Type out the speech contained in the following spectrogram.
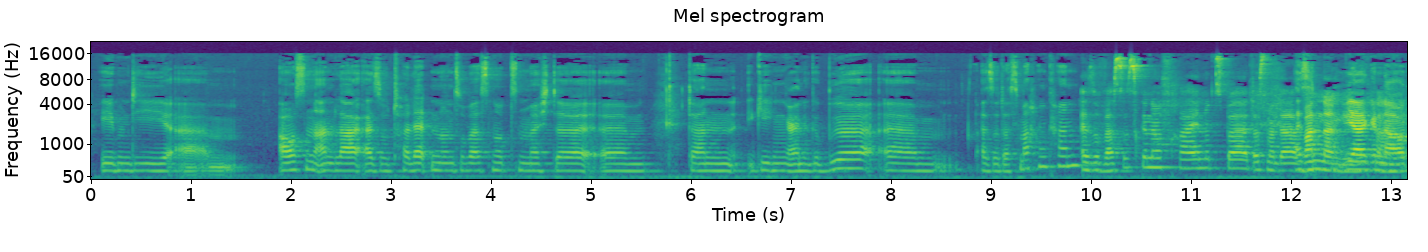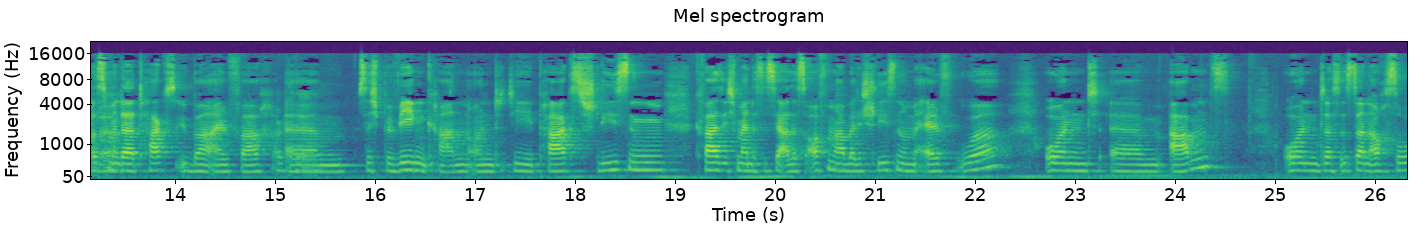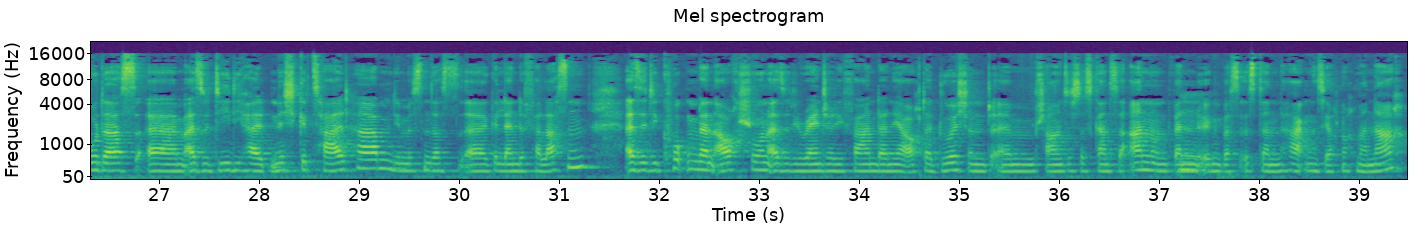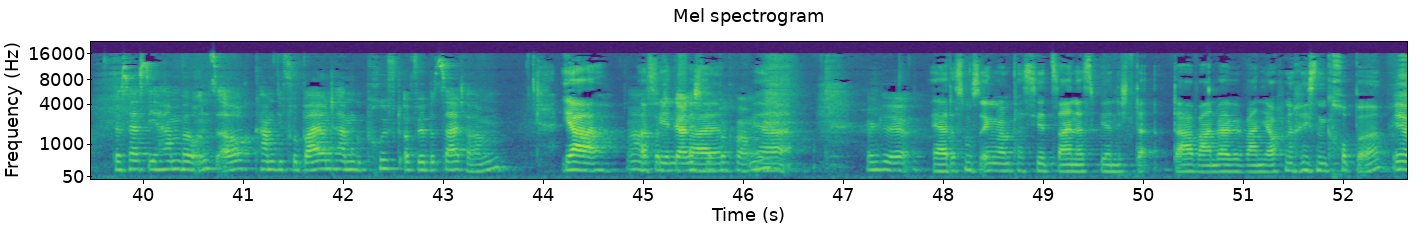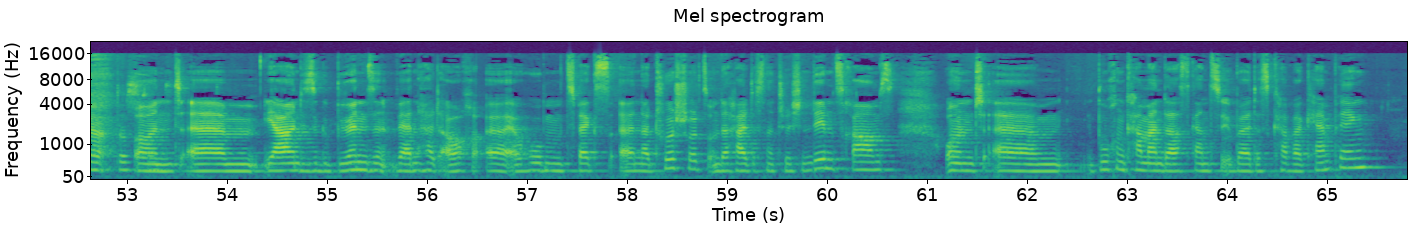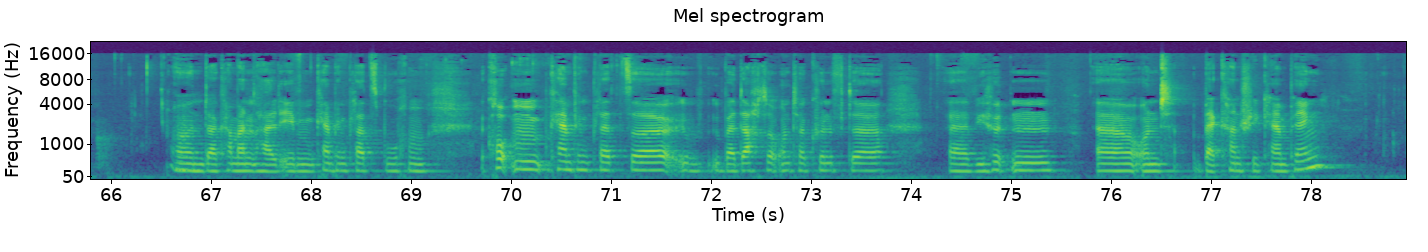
eben die ähm, Außenanlagen, also Toiletten und sowas nutzen möchte, ähm, dann gegen eine Gebühr ähm, also das machen kann. Also was ist genau frei nutzbar? Dass man da also, wandern gehen ja, kann? Ja, genau, dass man da tagsüber einfach okay. ähm, sich bewegen kann. Und die Parks schließen quasi, ich meine, das ist ja alles offen, aber die schließen um 11 Uhr und ähm, abends. Und das ist dann auch so, dass ähm, also die, die halt nicht gezahlt haben, die müssen das äh, Gelände verlassen. Also die gucken dann auch schon, also die Ranger, die fahren dann ja auch da durch und ähm, schauen sich das Ganze an und wenn mhm. irgendwas ist, dann haken sie auch nochmal nach. Das heißt, die haben bei uns auch, kamen die vorbei und haben geprüft, ob wir bezahlt haben? Ja, ah, auf jeden Fall. Das habe ich gar nicht mitbekommen. Ja. Okay. Ja, das muss irgendwann passiert sein, dass wir nicht da, da waren, weil wir waren ja auch eine Riesengruppe. Ja, das stimmt. Und ähm, ja, und diese Gebühren sind, werden halt auch äh, erhoben zwecks äh, Naturschutz und Erhalt des natürlichen Lebensraums. Und ähm, buchen kann man das Ganze über Discover Camping. Mhm. Und da kann man halt eben Campingplatz buchen, Gruppencampingplätze, überdachte Unterkünfte äh, wie Hütten äh, und Backcountry Camping.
